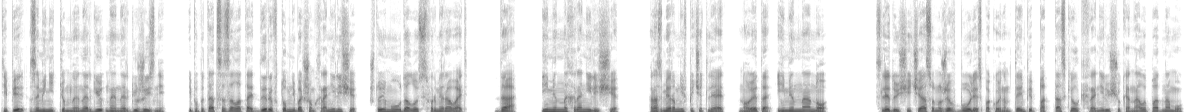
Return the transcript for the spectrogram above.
Теперь заменить темную энергию на энергию жизни и попытаться залатать дыры в том небольшом хранилище, что ему удалось сформировать. Да, именно хранилище. Размером не впечатляет, но это именно оно. Следующий час он уже в более спокойном темпе подтаскивал к хранилищу каналы по одному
